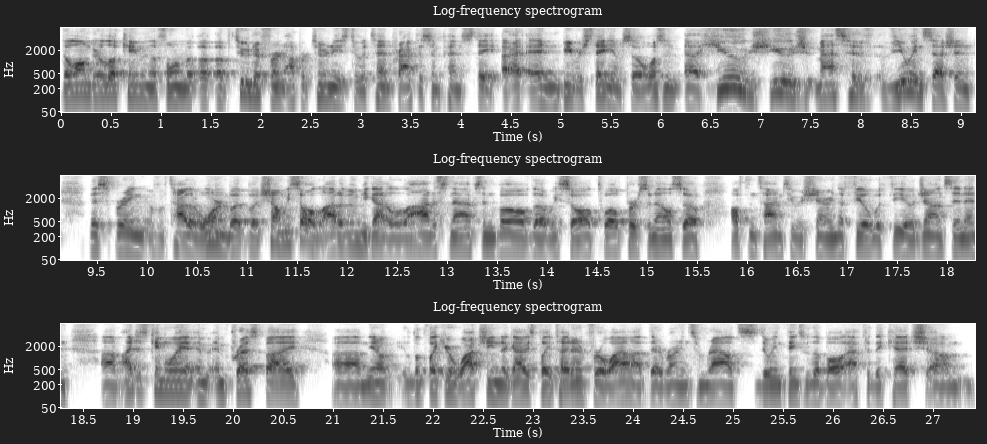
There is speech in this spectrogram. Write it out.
the longer look came in the form of, of, two different opportunities to attend practice in Penn State uh, and Beaver Stadium. So it wasn't a huge, huge, massive viewing session this spring of Tyler Warren. But but Sean, we saw a lot of him. He got a lot of snaps involved. Uh, we saw 12 personnel. So oftentimes he was sharing the field with Theo Johnson. And um, I just came away impressed by um, you know, it looked like you're watching a guy who's played tight end for a while out there, running some routes, doing things with the ball after the catch. Um,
